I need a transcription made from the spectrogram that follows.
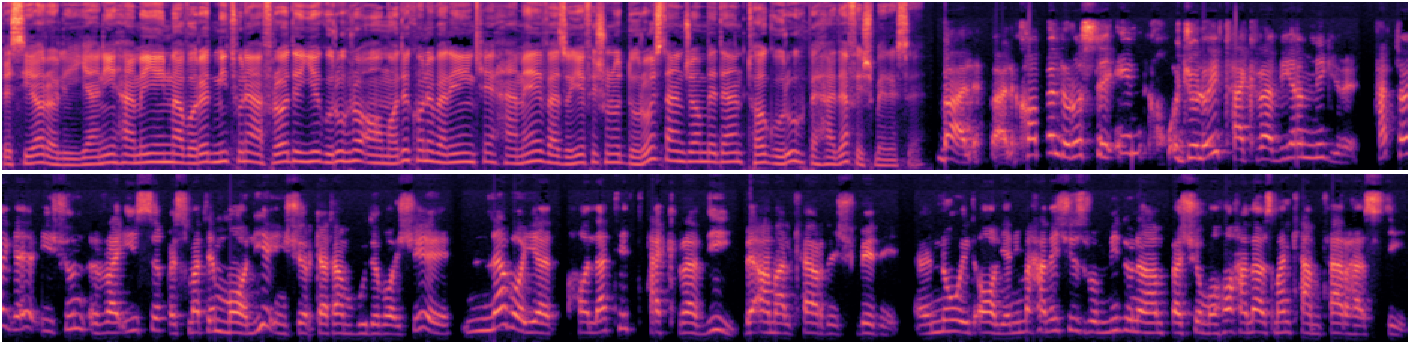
بسیار عالی. یعنی همه این موارد می‌تونه افراد یه گروه رو آماده کنه برای اینکه همه وظایفشون رو درست انجام بدن تا گروه به هدفش برسه. بله بله. کاملا درسته. این جلوی تکروی هم می‌گیره. حتی اگر ایشون رئیس قسمت مالی این شرکت هم بوده باشه نباید حالت تکروی به عمل کردش بده. نوید آل یعنی من همه چیز رو می‌دونم و شماها همه از من کمتر هستید.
